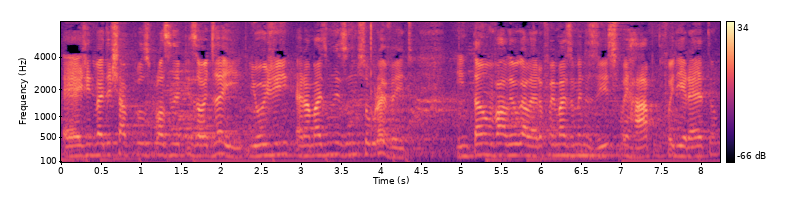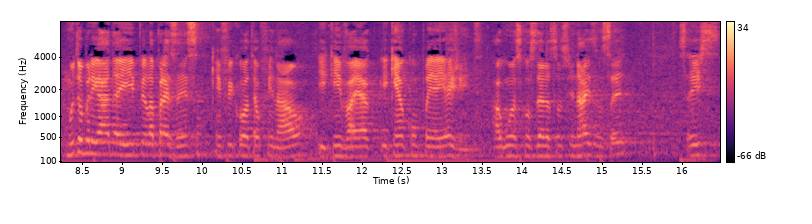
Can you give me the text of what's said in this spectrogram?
é, a gente vai deixar para os próximos episódios aí. E hoje era mais um resumo sobre o evento. Então, valeu, galera. Foi mais ou menos isso. Foi rápido, foi direto. Muito obrigado aí pela presença, quem ficou até o final e quem vai e quem acompanha aí a gente. Algumas considerações finais, você? Vocês?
